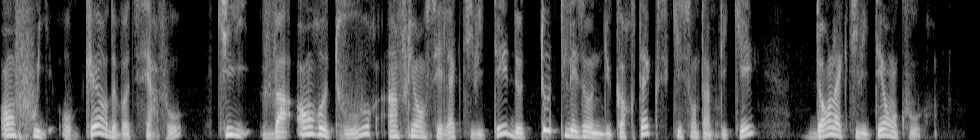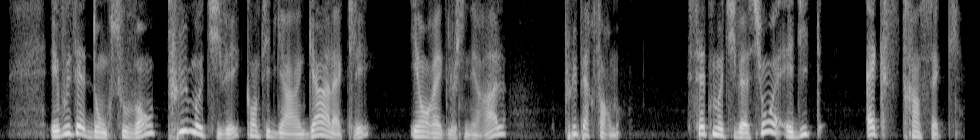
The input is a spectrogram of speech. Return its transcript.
enfoui au cœur de votre cerveau qui va en retour influencer l'activité de toutes les zones du cortex qui sont impliquées dans l'activité en cours. Et vous êtes donc souvent plus motivé quand il y a un gain à la clé et en règle générale plus performant. Cette motivation est dite extrinsèque,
